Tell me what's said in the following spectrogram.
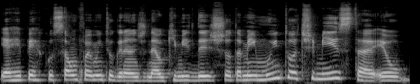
E a repercussão foi muito grande, né? O que me deixou também muito otimista. Eu,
